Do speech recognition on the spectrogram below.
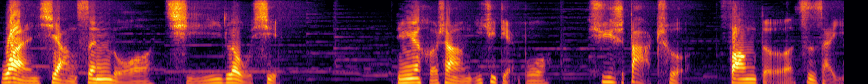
万象森罗齐漏泄。”灵源和尚一句点拨：“须是大彻，方得自在也。”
